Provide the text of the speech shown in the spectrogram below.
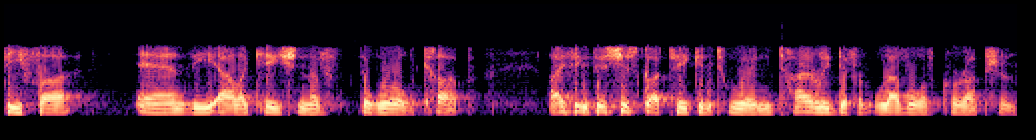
FIFA and the allocation of the World Cup. I think this just got taken to an entirely different level of corruption.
